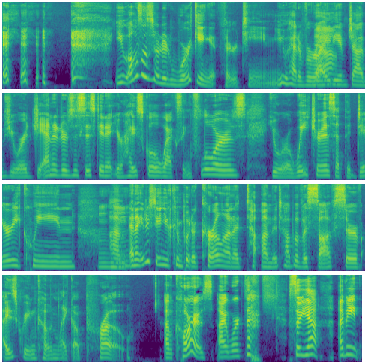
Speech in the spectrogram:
you also started working at 13. You had a variety yeah. of jobs. You were a janitor's assistant at your high school, waxing floors. You were a waitress at the Dairy Queen. Um, mm-hmm. Um, and I understand you can put a curl on a t- on the top of a soft serve ice cream cone like a pro. Of course, I worked there. So yeah, I mean,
